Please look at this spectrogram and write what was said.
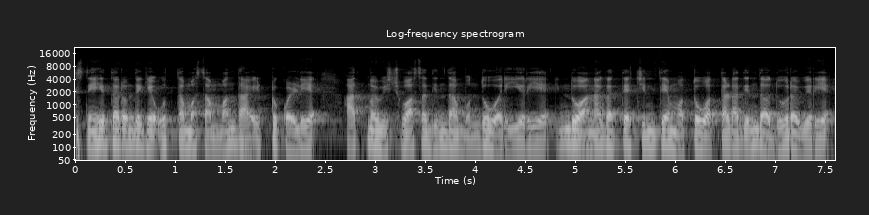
ಸ್ನೇಹಿತರೊಂದಿಗೆ ಉತ್ತಮ ಸಂಬಂಧ ಇಟ್ಟುಕೊಳ್ಳಿ. ಆತ್ಮವಿಶ್ವಾಸದಿಂದ ಮುಂದುವರಿಯಿರಿ. ಇಂದು ಅನಗತ್ಯ ಚಿಂತೆ ಮತ್ತು ಒತ್ತಡದಿಂದ ದೂರವಿರಿ.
